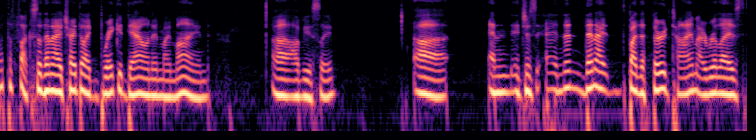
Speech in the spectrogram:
Like what the fuck? So then I tried to like break it down in my mind, uh, obviously. Uh, and it just and then then I by the third time I realized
